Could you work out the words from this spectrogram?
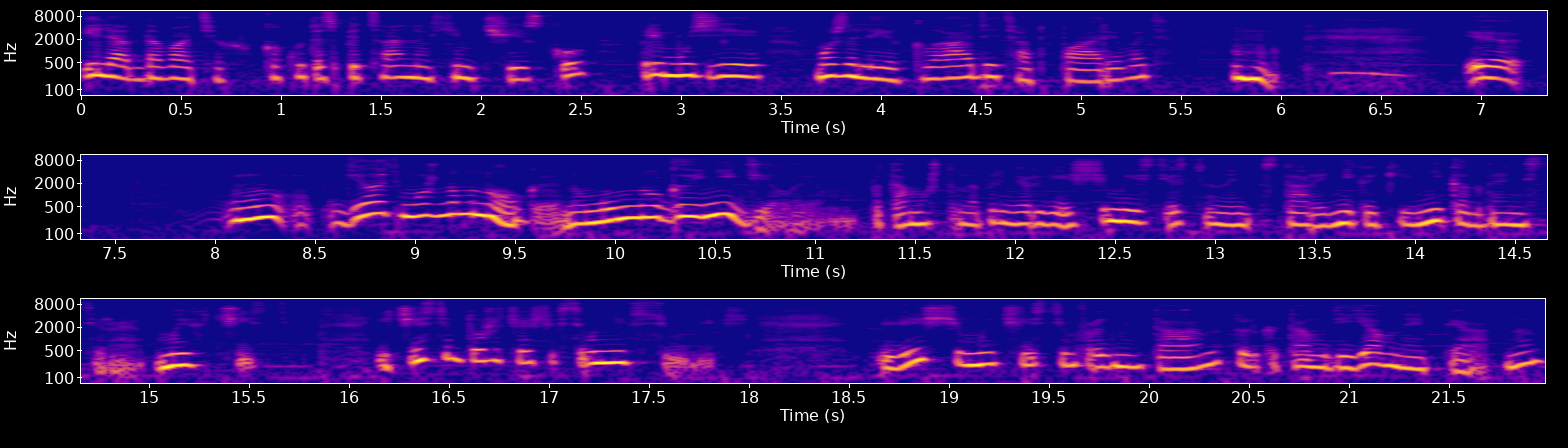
или отдавать их в какую-то специальную химчистку при музее? Можно ли их гладить, отпаривать? Угу. Ну, делать можно многое, но мы многое не делаем, потому что, например, вещи мы, естественно, старые никакие никогда не стираем, мы их чистим. И чистим тоже чаще всего не всю вещь. Вещи мы чистим фрагментарно, только там, где явные пятна.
